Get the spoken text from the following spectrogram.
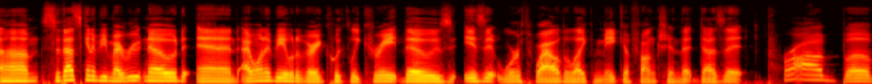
Um, so that's going to be my root node, and I want to be able to very quickly create those. Is it worthwhile to like make a function that does it? Probably.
